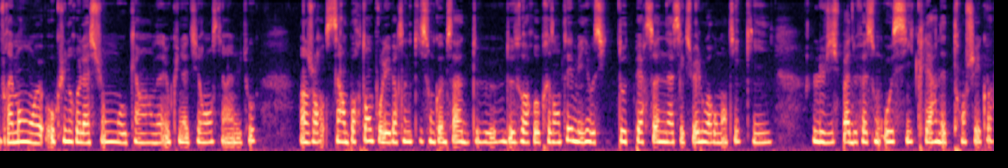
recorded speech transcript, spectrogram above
vraiment aucune relation, aucun, aucune attirance, rien du tout. Enfin, genre, c'est important pour les personnes qui sont comme ça de, de se voir représenter, mais il y a aussi d'autres personnes asexuelles ou aromantiques qui le vivent pas de façon aussi claire, nette, tranchée, quoi.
